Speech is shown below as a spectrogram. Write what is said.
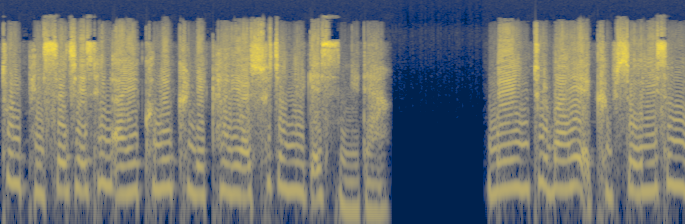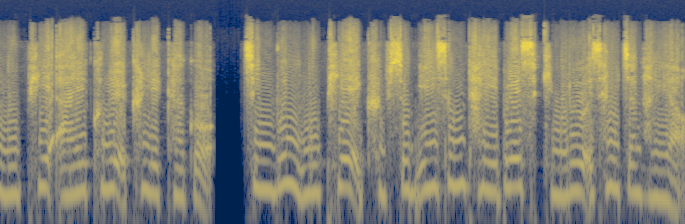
toolpath 재생 아이콘을 클릭하여 수정하겠습니다. 메인 toolbar의 급속 이송 높이 아이콘을 클릭하고 증분 높이의 급속 이송 타입을 skim으로 설정하여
